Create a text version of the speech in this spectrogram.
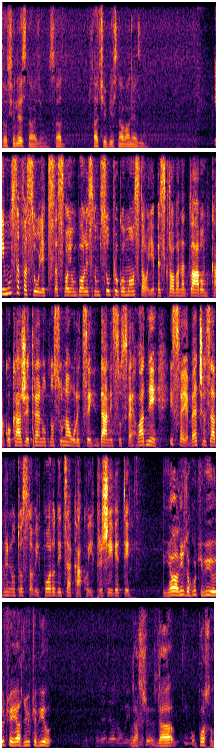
dok se ne snađemo. Sad, šta će biti s nama, ne znam. I Mustafa Suljic sa svojom bolesnom suprugom ostao je bez krova nad glavom. Kako kaže, trenutno su na ulici. Dani su sve hladnije i sve je veća zabrinutost ovih porodica kako ih preživjeti. Ja nisam kući bio juče, ja sam juče bio da, da u poslu.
